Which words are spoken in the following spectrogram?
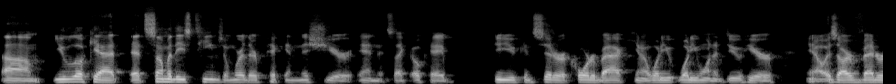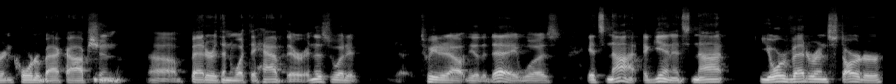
Um, you look at at some of these teams and where they're picking this year, and it's like, okay, do you consider a quarterback? You know, what do you what do you want to do here? You know, is our veteran quarterback option uh, better than what they have there? And this is what it uh, tweeted out the other day was it's not. Again, it's not your veteran starter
